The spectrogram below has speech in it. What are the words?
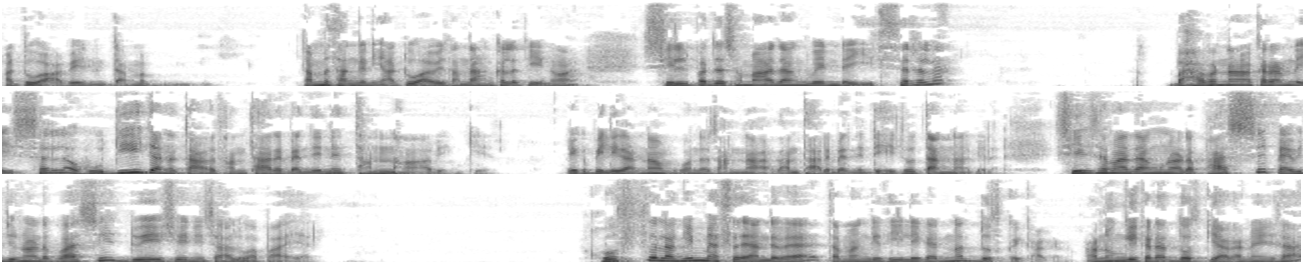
අටුවාවේ ධම්ම ධම්මසංගණී අටුවාවේ සඳහන් කරලා තියෙනවා සිල්පද සමාදන් වෙන්න ඉස්සරලා භාවනා කරන්න ඉස්සෙල්ලා හුදී ජනතාව සංසාරේ බැඳෙන්නේ තණ්හාවෙන් කියලා. ඒක පිළිගන්නවා මොකද සංසාරේ බැඳෙන්න හේතුව තණ්හා කියලා. සීල් සමාදන් වුණාට පස්සේ පැවිදි වුණාට පස්සේ ද්වේෂය නිසාලු අපායයි. හොස්ස ළඟින් මැස යන්න බෑ. Tamange සීලේ කඩනොත් දොස් කතා කරනවා. අනුන්ගේ එකටත් දොස් කියා ගන්න. ඒ නිසා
